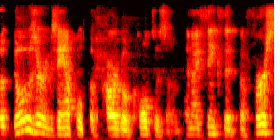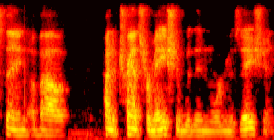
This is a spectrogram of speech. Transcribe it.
so those are examples of cargo cultism. And I think that the first thing about kind of transformation within an organization,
